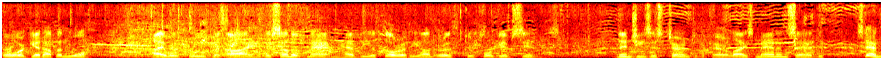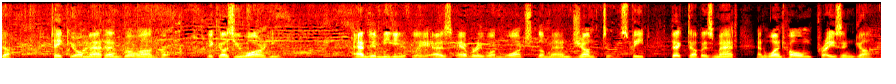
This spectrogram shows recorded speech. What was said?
or get up and walk? I will prove that I, the Son of Man, have the authority on earth to forgive sins. Then Jesus turned to the paralyzed man and said, Stand up, take your mat, and go on home, because you are healed. And immediately, as everyone watched, the man jumped to his feet, picked up his mat, and went home praising God.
